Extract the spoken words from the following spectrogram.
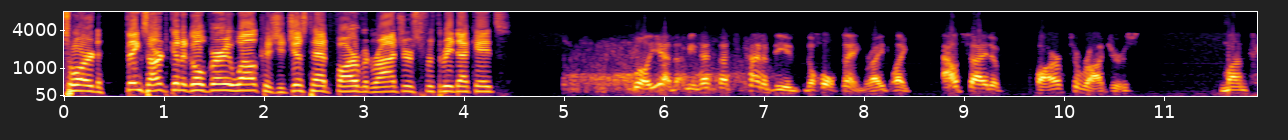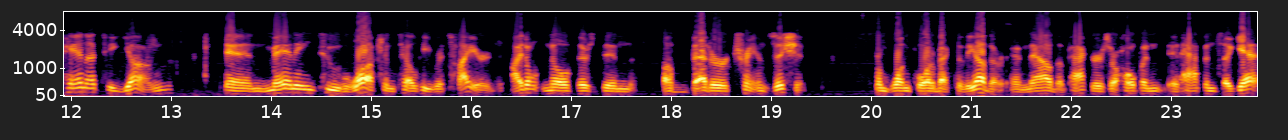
toward things aren't going to go very well because you just had Favre and Rodgers for three decades? Well, yeah, I mean that that's kind of the the whole thing, right? Like outside of Favre to Rodgers, Montana to Young, and Manning to Luck until he retired, I don't know if there's been a better transition. from one quarterback to the other. And now the Packers are hoping it happens again.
